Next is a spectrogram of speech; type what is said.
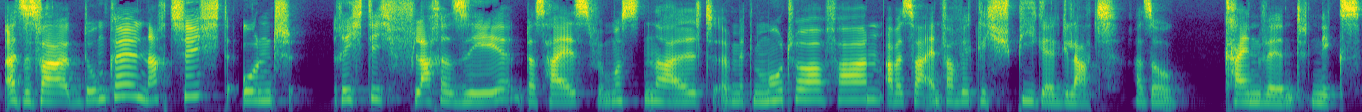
Also es war dunkel, Nachtschicht und richtig flache See. Das heißt, wir mussten halt äh, mit dem Motor fahren, aber es war einfach wirklich spiegelglatt. Also kein Wind, nix.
